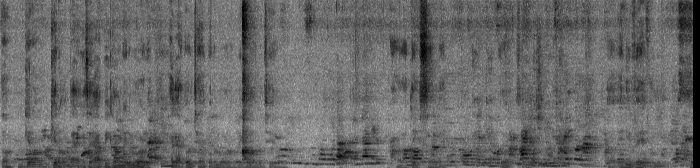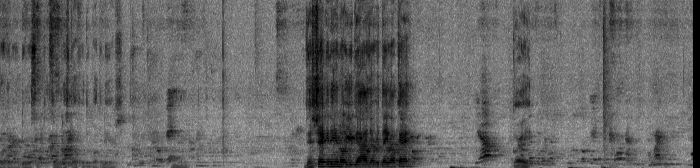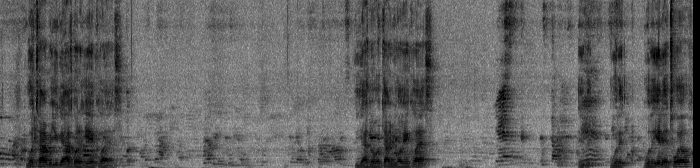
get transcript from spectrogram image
So get on, get on back. I said I'll be going in the morning. I gotta go to Tampa in the morning. I'll be going until probably I think Sunday. Yeah, What you doing today? so, uh, an event. Working on doing some some of this stuff with the Buccaneers. Okay. Just checking in on you guys. Everything okay? Yep. Great. What time are you guys going to end class? You guys know what time you're going to end class? Yes. Is it, will it will it end at? Twelve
